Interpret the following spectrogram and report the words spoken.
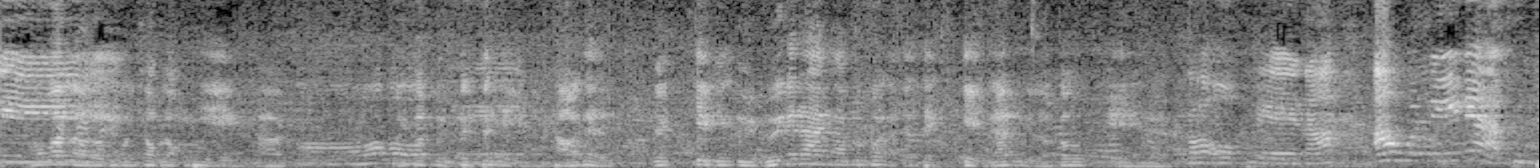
ดี เพราะว่าเราเราเป็นคนชอบร้องเพลงครับๆอ๋อโอมันก็เป็นเคเป็นเสน่ห์ของเขาแต่เก่งอย่างอื่นด้วยก็ได้ครับบางคนอาจจะเก่งด้านอื่นแล้วก็โอเคครับ ก็โอเคนะเอาวันนี้เนี่ยคุณเพ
